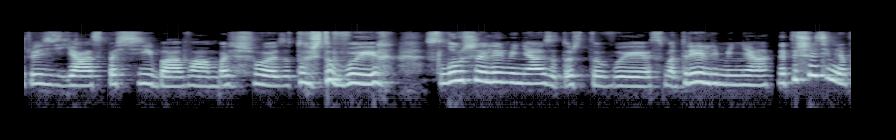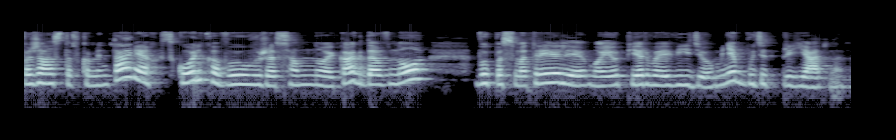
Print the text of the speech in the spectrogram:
Друзья, спасибо вам большое за то, что вы слушали меня, за то, что вы смотрели меня. Напишите мне, пожалуйста, в комментариях, сколько вы уже со мной, как давно вы посмотрели мое первое видео. Мне будет приятно.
